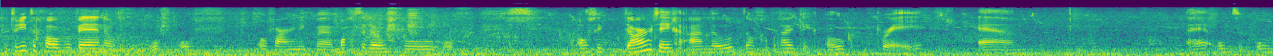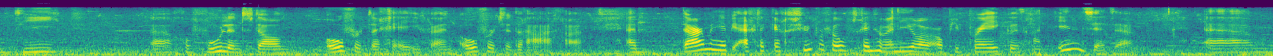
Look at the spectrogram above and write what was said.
verdrietig over ben of, of, of, of waarin ik me machteloos voel. Of als ik daar tegenaan loop, dan gebruik ik ook Pray. Hè, om, te, die uh, gevoelens dan over te geven en over te dragen. En daarmee heb je eigenlijk echt super veel verschillende manieren waarop je pray kunt gaan inzetten. Um,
